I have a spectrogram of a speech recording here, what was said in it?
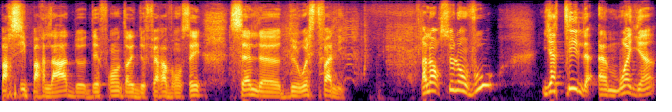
par-ci par-là de défendre et de faire avancer celle euh, de Westphalie. Alors, selon vous, y a-t-il un moyen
